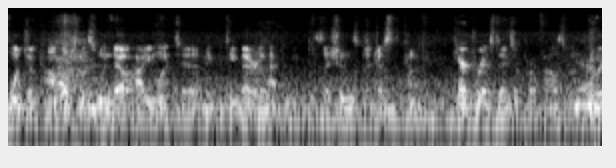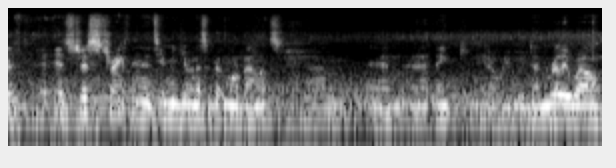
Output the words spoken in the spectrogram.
want to accomplish in this window, how you want to make the team better. Doesn't have to be positions, but just kind of characteristics or profiles you want Yeah, to we're- bring in. it's just strengthening the team and giving us a bit more balance. Um, and, and I think you know we, we've done really well.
